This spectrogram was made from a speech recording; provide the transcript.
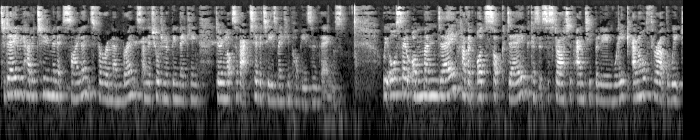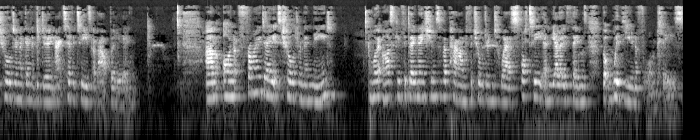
Today we had a two minute silence for remembrance, and the children have been making, doing lots of activities, making poppies and things. We also on Monday have an odd sock day because it's the start of anti-bullying week and all throughout the week children are going to be doing activities about bullying. Um, on Friday, it's Children in Need. We're asking for donations of a pound for children to wear spotty and yellow things, but with uniform, please.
